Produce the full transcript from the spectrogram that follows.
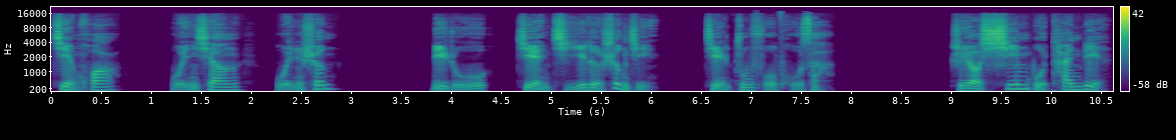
见花、闻香、闻声，例如见极乐圣景、见诸佛菩萨，只要心不贪恋。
